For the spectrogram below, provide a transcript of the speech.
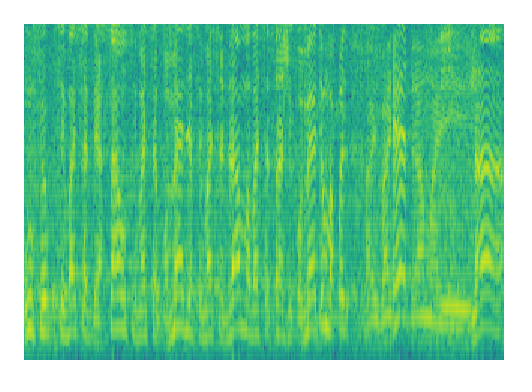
um filme, se vai ser de ação, se vai ser comédia, se vai ser drama, vai ser tragicomédia, uma coisa. Vai, vai É- ser drama e. Não,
